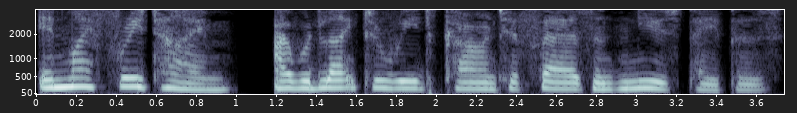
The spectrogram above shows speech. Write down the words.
In my free time, I would like to read current affairs and newspapers.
